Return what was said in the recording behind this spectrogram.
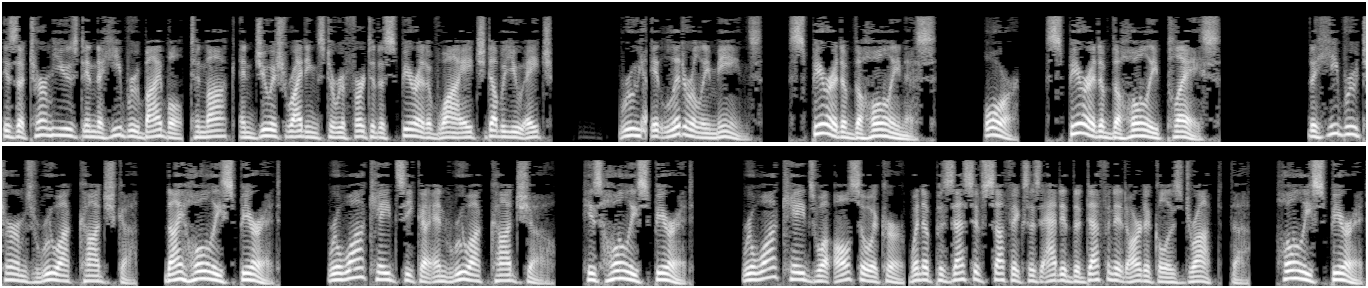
is a term used in the Hebrew Bible Tanakh and Jewish writings to refer to the spirit of Yhwh. It literally means, "...spirit of the holiness", or "...spirit of the holy place". The Hebrew terms Ruach Kodshka thy Holy Spirit, Ruach Kadesika and Ruach Kodsho, his Holy Spirit. Ruach Kadeswa also occur when a possessive suffix is added the definite article is dropped. The Holy Spirit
